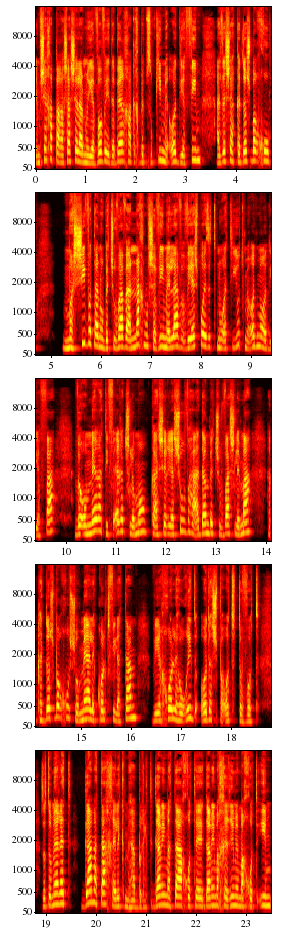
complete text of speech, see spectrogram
המשך הפרשה שלנו יבוא וידבר אחר כך בפסוקים מאוד יפים על זה שהקדוש ברוך הוא משיב אותנו בתשובה ואנחנו שבים אליו, ויש פה איזו תנועתיות מאוד מאוד יפה, ואומר התפארת שלמה, כאשר ישוב האדם בתשובה שלמה, הקדוש ברוך הוא שומע לכל תפילתם, ויכול להוריד עוד השפעות טובות. זאת אומרת, גם אתה חלק מהברית, גם אם אתה החוטא, גם אם אחרים הם החוטאים,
